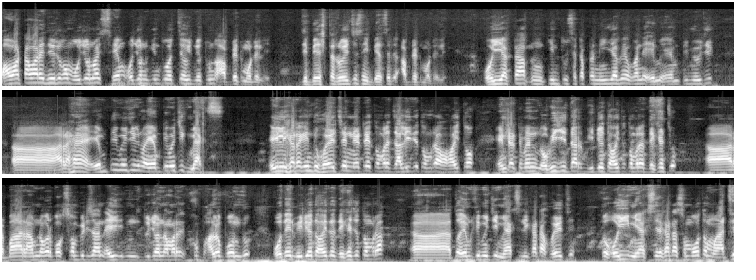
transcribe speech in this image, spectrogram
পাওয়ার টাওয়ারে যেরকম ওজন হয় সেম ওজন কিন্তু হচ্ছে ওই নতুন আপডেট মডেলে যে বেসটা রয়েছে, সেই বেসের আপডেট মডেলে ওই একটা কিন্তু সেটআপটা নিয়ে যাবে ওখানে এমটি মিউজিক আর হ্যাঁ এমটি মিউজিক নয়, এমটি মিউজিক ম্যাক্স এই লেখাটা কিন্তু হয়েছে নেটে, তোমরা জ্বালিয়ে দিয়ে তোমরা হয়তো এন্টারটেনমেন্ট অভিজিতার ভিডিওতে হয়তো তোমরা দেখেছ। আর বা রামনগর বক্স কম্পিটিশন এই দুজন আমার খুব ভালো বন্ধু, ওদের ভিডিওতে হয়তো দেখেছ তোমরা। তো এমটি মিউজিক ম্যাক্স লেখাটা হয়েছে। তো ওই ম্যাক্স লেখাটা সম্ভবত মাঝে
